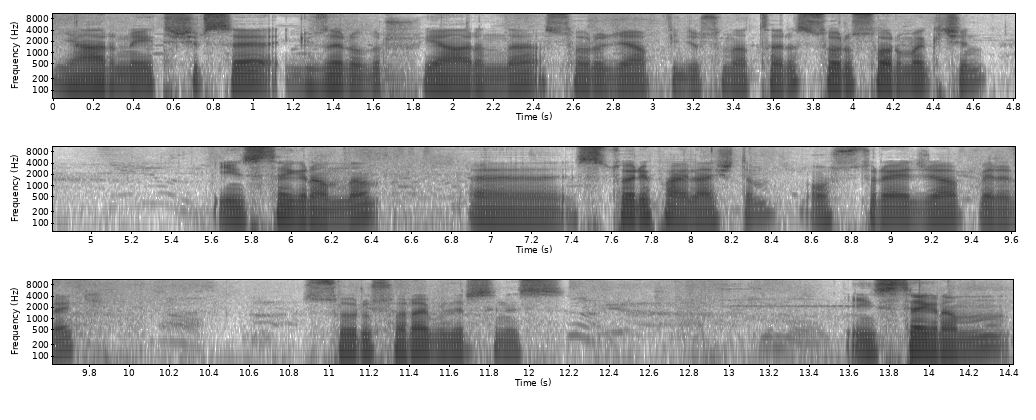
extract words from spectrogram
Yarına yetişirse güzel olur. Yarın da soru cevap videosunu atarız. Soru sormak için Instagram'dan eee, story paylaştım. O story'e cevap vererek soru sorabilirsiniz. Instagram'ın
